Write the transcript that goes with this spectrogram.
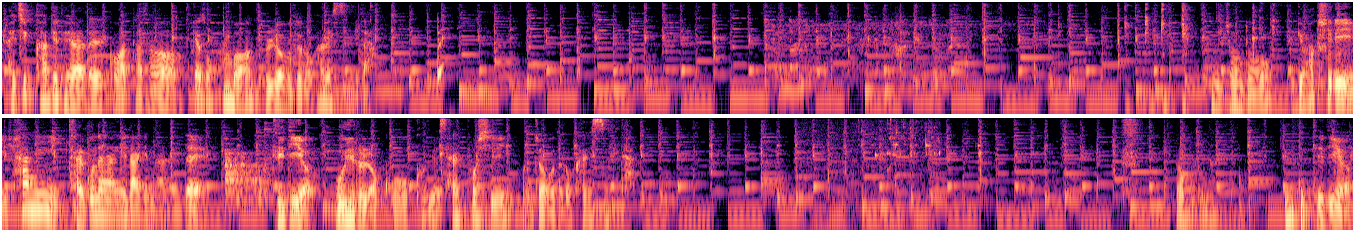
되직하게 돼야 될 것 같아서 계속 한번 돌려보도록 하겠습니다. 이 정도 이게 확실히 향이 달고나 향이 나긴 나는데 드디어 우유를 넣고 그 위에 살포시 얹어보도록 하겠습니다 너무 많나? 드디어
